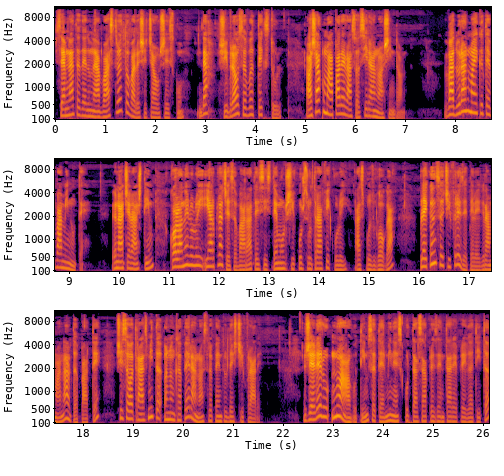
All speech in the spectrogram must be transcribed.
Semnată de dumneavoastră, tovarășe Ceaușescu. Da, și vreau să văd textul, așa cum apare la sosirea în Washington. Va dura numai câteva minute. În același timp, colonelului i-ar place să vă arate sistemul și cursul traficului, a spus Goga, plecând să cifreze telegrama în altă parte și să o transmită în încăperea noastră pentru descifrare. Jeleru nu a avut timp să termine scurta sa prezentare pregătită,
